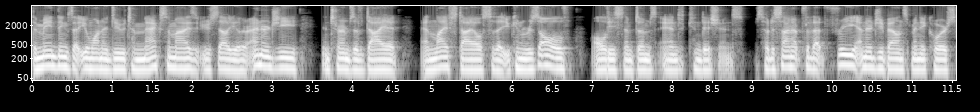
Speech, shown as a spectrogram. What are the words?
the main things that you want to do to maximize your cellular energy in terms of diet and lifestyle so that you can resolve all these symptoms and conditions. So to sign up for that free energy balance mini course,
